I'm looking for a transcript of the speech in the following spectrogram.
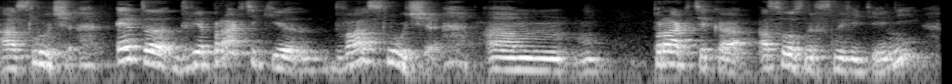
а, случая. Это две практики, два случая. Практика осознанных сновидений –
